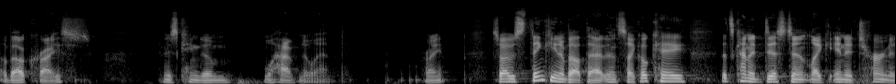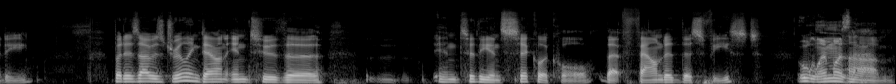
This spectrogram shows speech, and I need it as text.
about Christ and his kingdom will have no end. Right? So I was thinking about that and it's like, okay, that's kind of distant, like in eternity. But as I was drilling down into the into the encyclical that founded this feast, Ooh, when was that? Um,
